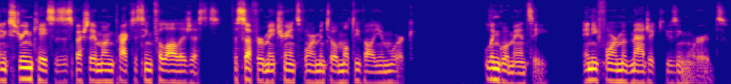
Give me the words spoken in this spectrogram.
in extreme cases, especially among practicing philologists, the sufferer may transform into a multi-volume work. Linguomancy, any form of magic using words.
